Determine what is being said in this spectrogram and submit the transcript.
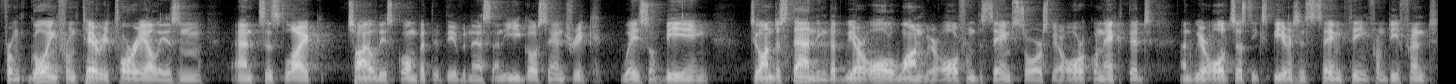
From going from territorialism and just like childish competitiveness and egocentric ways of being to understanding that we are all one, we're all from the same source, we are all connected, and we are all just experiencing the same thing from different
